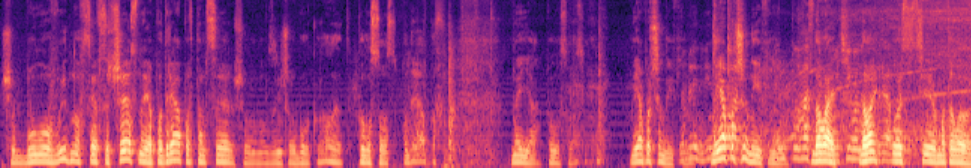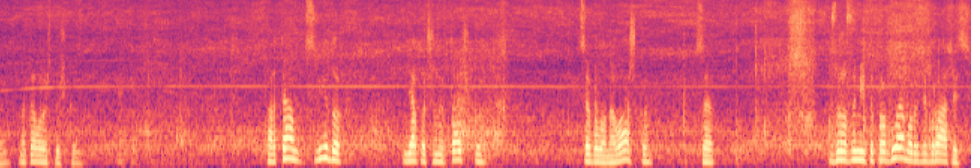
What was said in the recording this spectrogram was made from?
щоб було видно все, все чесно. Я подряпав там все, що воно з іншого боку, але пилосос подряпав. Не я, пилосос. Я починив Ну, її. блін, він Ну, я пласт- починив він її. пластиковий, Давай, чи воно давай подряпане? ось цією металевою, металевою штучкою. Артем свідок, я починив тачку. Це було не важко. Це зрозуміти проблему, розібратись,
